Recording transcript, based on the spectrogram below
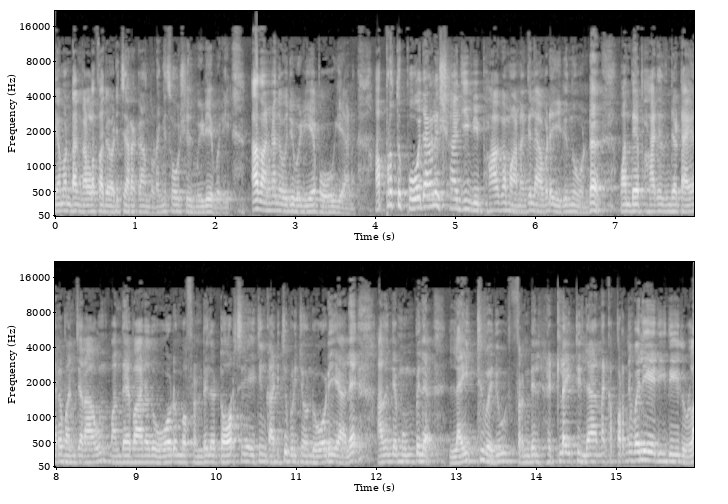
യമണ്ടം കള്ളത്തരം അടിച്ചിറക്കാൻ തുടങ്ങി സോഷ്യൽ മീഡിയ വഴി. അതങ്ങനെ ഒരു വഴിയെ പോവുകയാണ്. അപ്പുറത്ത് പോരാളി ഷാജി വിഭാഗമാണെങ്കിൽ അവിടെ ഇരുന്നുകൊണ്ട് വന്ദേ ഭാരതിന്റെ ടയർ പഞ്ചറാവും വന്ദേ ഭാരത് ഓടുമ്പോൾ ഫ്രണ്ടിൽ ടോർച്ച് ലൈറ്റും കടിച്ചു പിടിച്ചുകൊണ്ട് ഓടിയാൽ അതിന്റെ മുമ്പിൽ ലൈറ്റ് വരൂ ഫ്രണ്ടിൽ ഹെഡ്ലൈറ്റ് ഇല്ല എന്നൊക്കെ പറഞ്ഞ് വലിയ രീതിയിലുള്ള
